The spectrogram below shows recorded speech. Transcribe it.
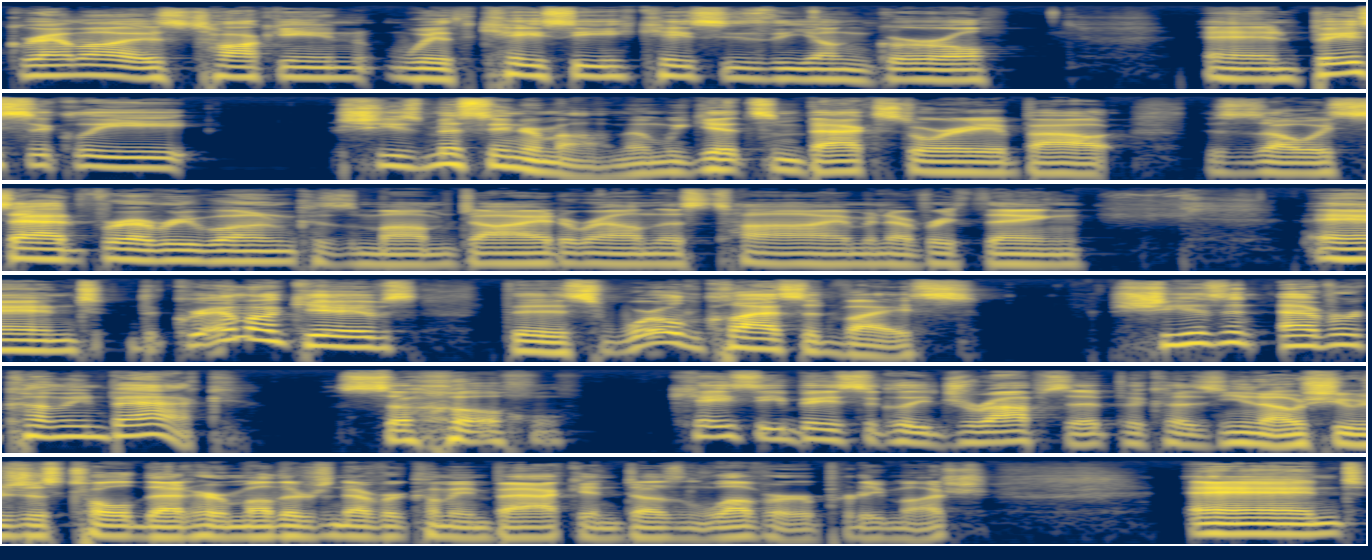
Grandma is talking with Casey. Casey's the young girl, and basically she's missing her mom. And we get some backstory about this is always sad for everyone because mom died around this time and everything. And the grandma gives this world class advice she isn't ever coming back. So Casey basically drops it because, you know, she was just told that her mother's never coming back and doesn't love her pretty much. And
